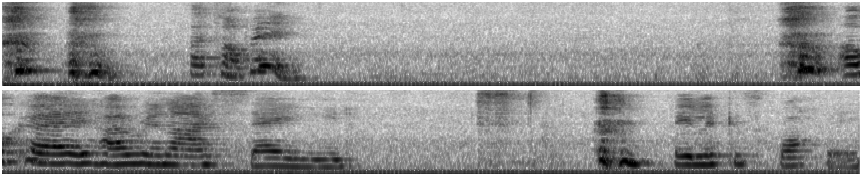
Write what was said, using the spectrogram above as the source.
Let's hop in. okay, have a nice shade. Hey, look at Squaffy.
